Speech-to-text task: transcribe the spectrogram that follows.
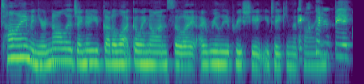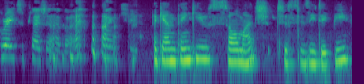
time and your knowledge. I know you've got a lot going on, so I, I really appreciate you taking the time. It couldn't be a greater pleasure, Heather. thank you. Again, thank you so much to Suzi Digby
